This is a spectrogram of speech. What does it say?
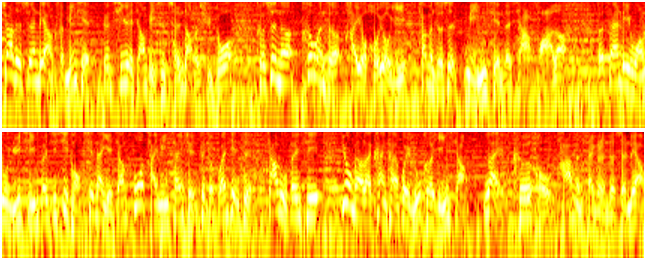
他的声量很明显跟七月相比是成长了许多。可是呢，柯文哲还有侯友谊，他们则是明显的下滑了。而三立网络舆情分析系统现在也将郭台铭参选这个关键字加入分析，因为我们要来看看会如何影响赖、柯、侯他们三个人的声量。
